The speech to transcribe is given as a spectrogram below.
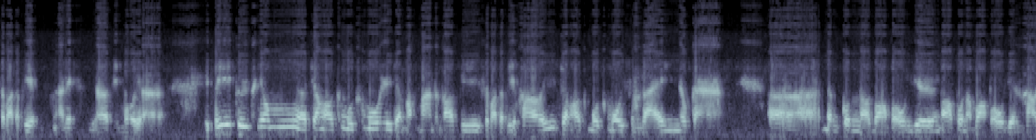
សវត្ថភាពអានេះទី1 ទី2គឺខ្ញុំចង់ឲ្យក្មួយក្មួយទាំងអស់បានទៅដល់ពីសវត្ថភាពហើយចង់ឲ្យក្មួយក្មួយសម្ដែងនៅការអឺដឹងគុណដល់បងប្អូនយើងអរគុណដល់បងប្អូនយើងហើយ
